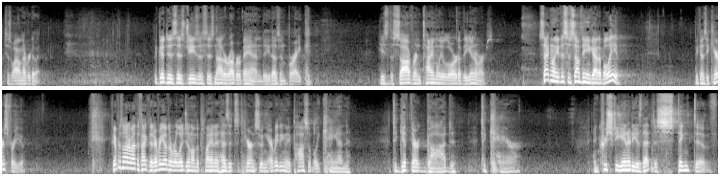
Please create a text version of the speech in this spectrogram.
which is why I'll never do it. The good news is Jesus is not a rubber band, he doesn't break. He's the sovereign, timely Lord of the universe. Secondly, this is something you got to believe because he cares for you. Have you ever thought about the fact that every other religion on the planet has its adherents doing everything they possibly can to get their God to care? And Christianity is that distinctive,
